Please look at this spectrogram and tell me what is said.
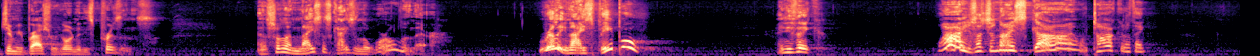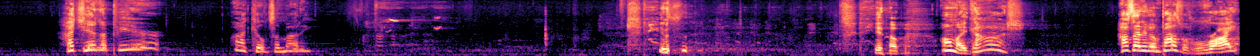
Jimmy Brasher. We go into these prisons. And some of the nicest guys in the world in there. Really nice people. And you think, wow, you're such a nice guy. We're talking, I think, how'd you end up here? Well, I killed somebody. you, know, you know, oh my gosh. How's that even possible? Right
